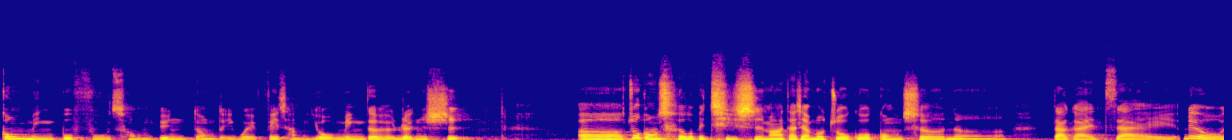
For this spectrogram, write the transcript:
公民不服从运动的一位非常有名的人士。呃，坐公车会被歧视吗？大家有没有坐过公车呢？大概在六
